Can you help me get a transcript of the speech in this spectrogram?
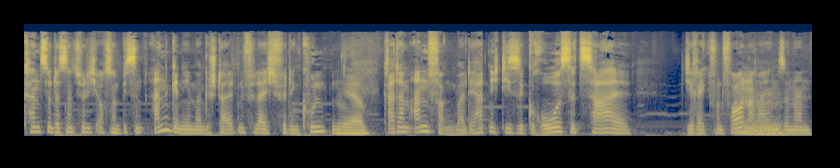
kannst du das natürlich auch so ein bisschen angenehmer gestalten, vielleicht für den Kunden. Ja. Gerade am Anfang, weil der hat nicht diese große Zahl direkt von vornherein, mhm. sondern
